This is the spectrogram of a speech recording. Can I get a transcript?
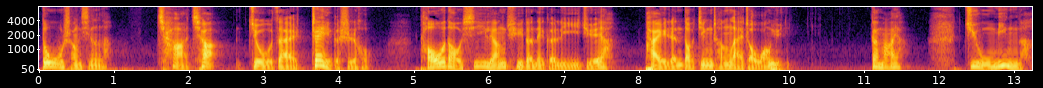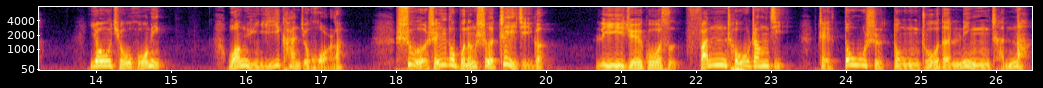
都伤心了，恰恰就在这个时候，逃到西凉去的那个李傕呀，派人到京城来找王允，干嘛呀？救命啊！要求活命。王允一看就火了，射谁都不能射这几个。李傕、郭汜、樊稠、张继，这都是董卓的佞臣呐，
